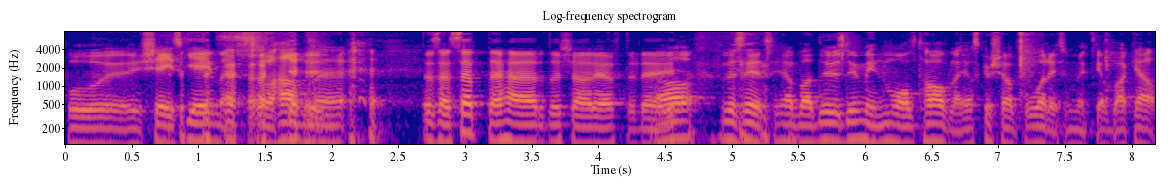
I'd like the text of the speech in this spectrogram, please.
på eh, Chase Gamet, så han... eh, är så här, sätt det här, då kör jag efter dig. Ja, precis. Jag bara, du, du är min måltavla, jag ska köra på dig så mycket jag bara kan.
